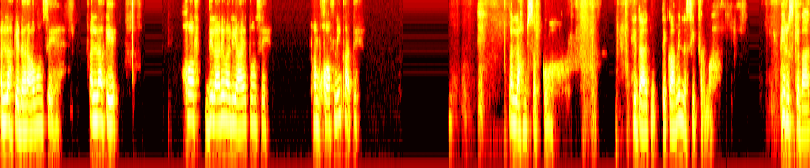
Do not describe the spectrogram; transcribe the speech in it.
اللہ کے ڈراووں سے ہے۔ اللہ کے خوف دلانے والی آیتوں سے ہم خوف نہیں کھاتے۔ اللہ ہم سب کو ہدایت کامل نصیب فرما۔ پھر اس کے بعد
